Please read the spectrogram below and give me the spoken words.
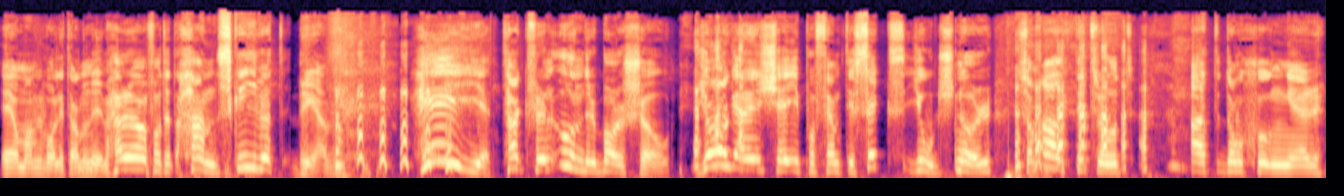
eh, om man vill vara lite anonym. Här har jag fått ett handskrivet brev. Hej! Tack för en underbar show. Jag är en tjej på 56 jordsnurr som alltid trott att de sjunger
